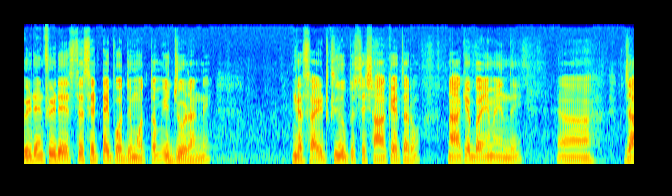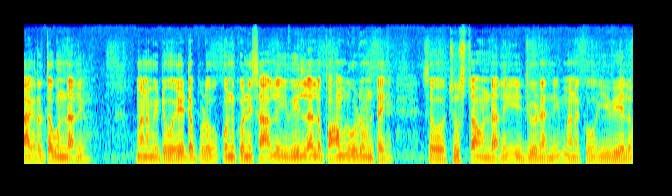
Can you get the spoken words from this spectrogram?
వీడ్ అండ్ ఫీడ్ వేస్తే సెట్ అయిపోద్ది మొత్తం. ఇది చూడండి. ఇంకా సైడ్కి చూపిస్తే షాక్ అవుతారు. నాకే భయం అయింది జాగ్రత్తగా ఉండాలి. మనం ఇటు పోయేటప్పుడు కొన్ని కొన్నిసార్లు ఈ వీళ్ళల్లో పాములు కూడా ఉంటాయి. సో చూస్తూ ఉండాలి ఇది చూడండి మనకు ఈ వేలో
